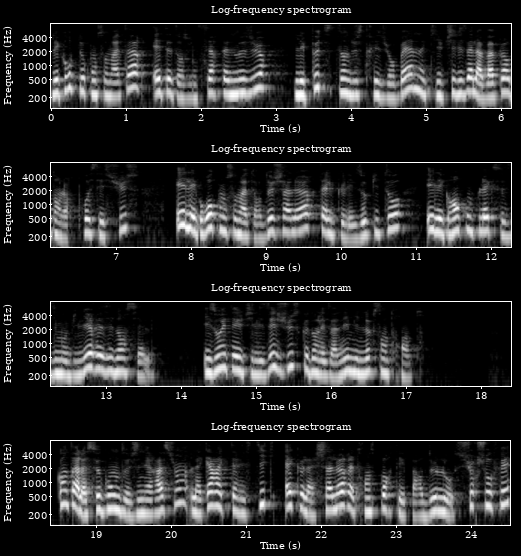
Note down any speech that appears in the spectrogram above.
Les groupes de consommateurs étaient dans une certaine mesure les petites industries urbaines qui utilisaient la vapeur dans leur processus et les gros consommateurs de chaleur tels que les hôpitaux et les grands complexes immobiliers résidentiels. Ils ont été utilisés jusque dans les années 1930. Quant à la seconde génération, la caractéristique est que la chaleur est transportée par de l'eau surchauffée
